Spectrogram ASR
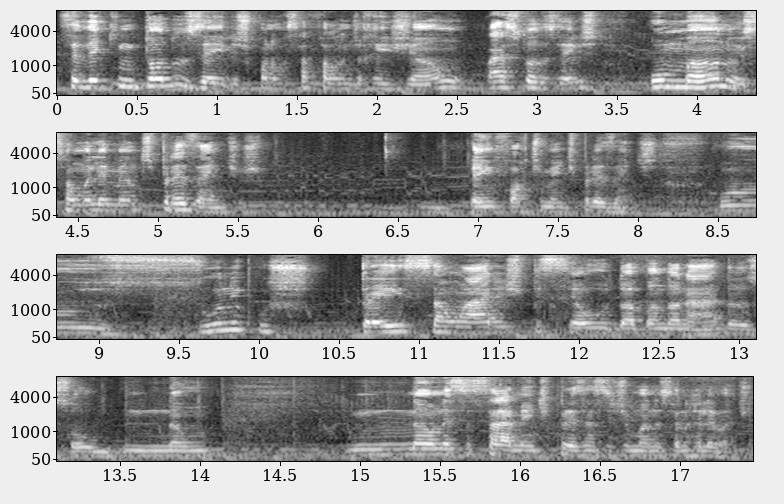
você vê que em todos eles, quando você está falando de região, quase todos eles, humanos são elementos presentes. Bem fortemente presentes. Os únicos três são áreas pseudo-abandonadas ou não não necessariamente presença de humanos sendo relevante.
